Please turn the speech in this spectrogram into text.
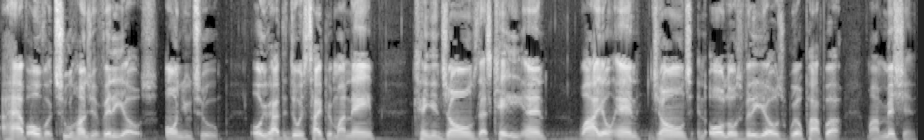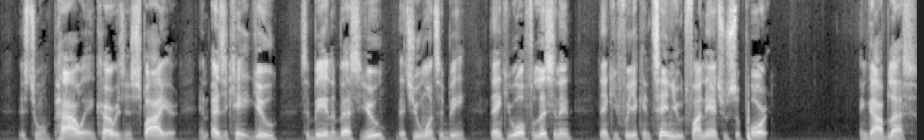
I have over 200 videos on YouTube. All you have to do is type in my name, Kenyon Jones, that's K E N Y O N Jones, and all those videos will pop up. My mission is to empower, encourage, inspire, and educate you to being the best you that you want to be. Thank you all for listening. Thank you for your continued financial support, and God bless.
